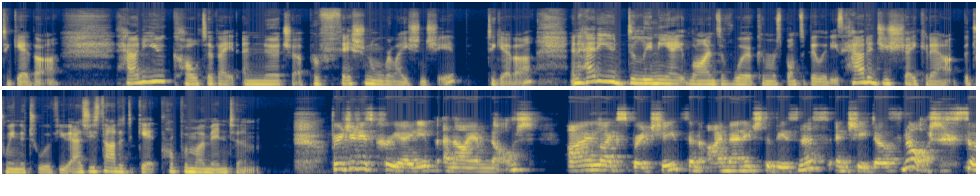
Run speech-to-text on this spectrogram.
together. How do you cultivate and nurture a professional relationship together? And how do you delineate lines of work and responsibilities? How did you shake it out between the two of you as you started to get proper momentum? Bridget is creative and I am not. I like spreadsheets and I manage the business and she does not. So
